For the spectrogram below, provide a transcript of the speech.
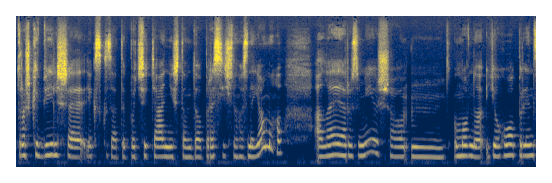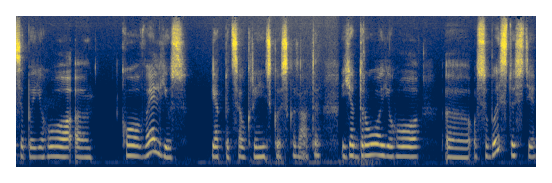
трошки більше, як сказати, почуття, ніж там до пересічного знайомого. Але я розумію, що умовно його принципи, його core values, як би це українською сказати, ядро його. Особистості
